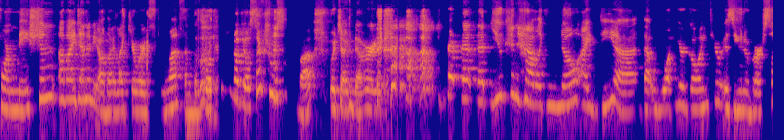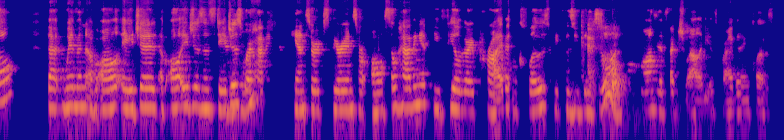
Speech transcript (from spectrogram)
formation of identity although i like your word schema some the formation of your sexual schema which i've never that, that that you can have like no idea that what you're going through is universal that women of all ages of all ages and stages mm-hmm. were having cancer experience are also having it you feel very private and closed because you've been taught long that sexuality is private and closed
